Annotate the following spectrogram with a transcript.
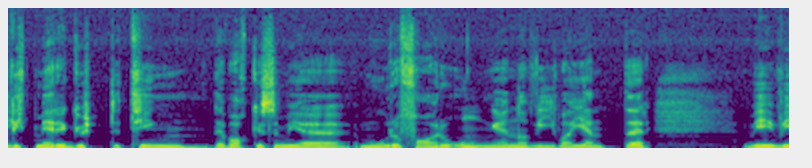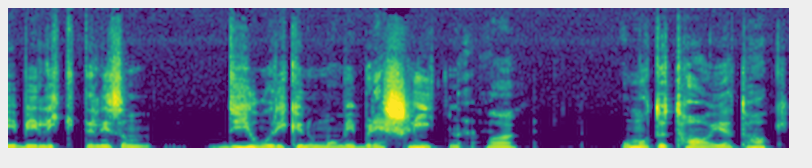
Litt mer gutteting. Det var ikke så mye mor og far og unge når vi var jenter. Vi, vi, vi likte liksom Det gjorde ikke noe om vi ble slitne Nei. og måtte ta i et tak.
